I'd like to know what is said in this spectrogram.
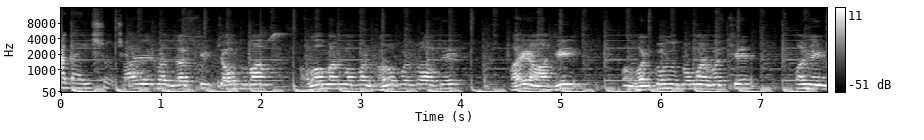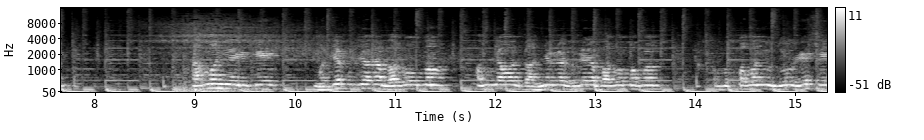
આગાહી શું છે. દસથી ચૌદમાં હવામાનમાં પણ ઘણો પડતો આવશે. ભારે આંધી પણ વંટોળનું પ્રમાણ વધશે અને સામાન્ય રીતે મધ્ય ગુજરાતના ભાગોમાં, અમદાવાદ, ગાંધીનગર વગેરે ભાગોમાં પણ પવનનું જોર રહેશે.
